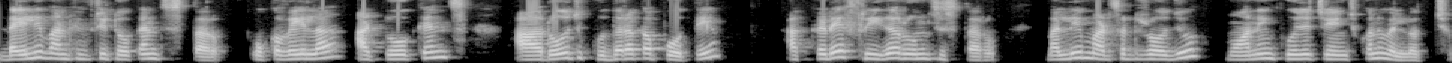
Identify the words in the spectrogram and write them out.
డైలీ వన్ ఫిఫ్టీ టోకెన్స్ ఇస్తారు. ఒకవేళ ఆ టోకెన్స్ ఆ రోజు కుదరకపోతే అక్కడే ఫ్రీగా రూమ్స్ ఇస్తారు. మళ్ళీ మరుసటి రోజు మార్నింగ్ పూజ చేయించుకొని వెళ్ళొచ్చు.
